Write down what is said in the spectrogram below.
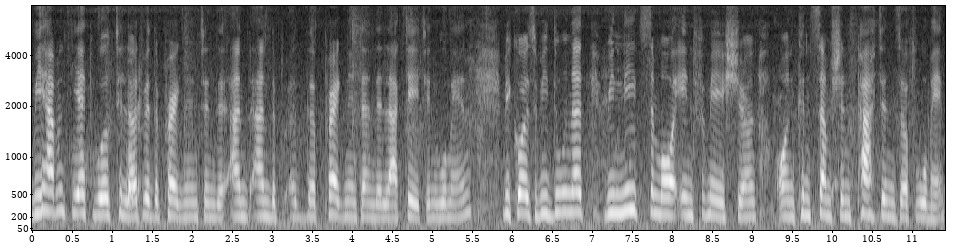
we haven't yet worked a lot okay. with the pregnant and the and, and the, the pregnant and the lactating women because we do not we need some more information on consumption patterns of women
